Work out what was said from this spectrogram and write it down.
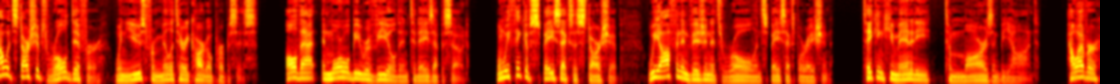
How would Starship's role differ when used for military cargo purposes? All that and more will be revealed in today's episode. When we think of SpaceX's Starship, we often envision its role in space exploration, taking humanity to Mars and beyond. However,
